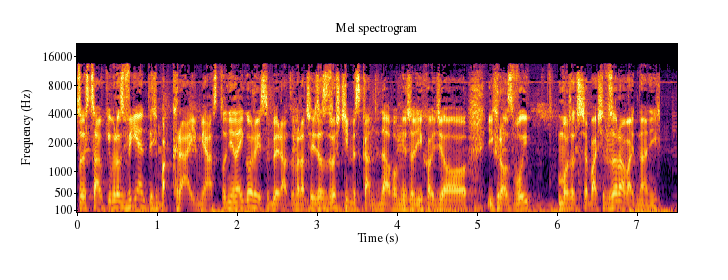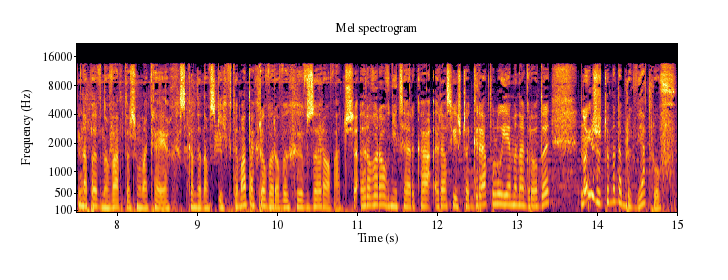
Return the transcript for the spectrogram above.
to jest całkiem rozwinięty chyba kraj, miasto, nie najgorzej sobie radzą. Raczej zazdrościmy Skandynawom, jeżeli chodzi o ich rozwój. Może trzeba się wzorować na nich. Na pewno warto się na krajach skandynawskich w tematach rowerowych wzorować. Rowerowni CRK raz jeszcze gratulujemy nagrody, no i życzymy dobrych wiatrów.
